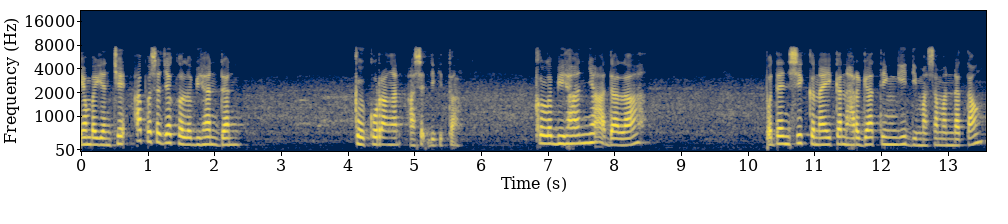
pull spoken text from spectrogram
Yang bagian C, apa saja kelebihan dan kekurangan aset digital? Kelebihannya adalah potensi kenaikan harga tinggi di masa mendatang.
